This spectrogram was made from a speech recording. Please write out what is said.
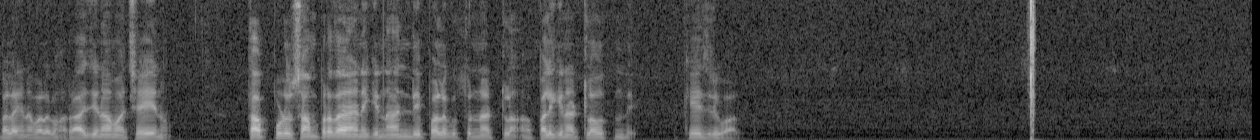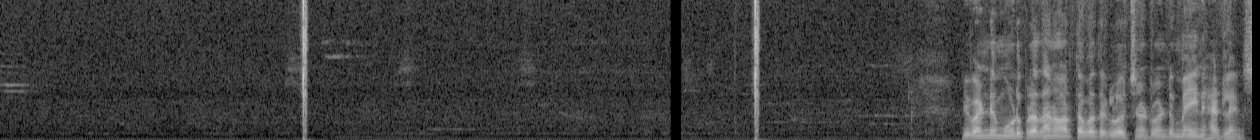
బలైన బలగం రాజీనామా చేయను. తప్పుడు సంప్రదాయానికి నాంది పలుకుతున్నట్లు పలికినట్లు అవుతుంది కేజ్రీవాల్. ఇవన్నీ మూడు ప్రధాన వార్తాపత్రికలు వచ్చినటువంటి మెయిన్ హెడ్లైన్స్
